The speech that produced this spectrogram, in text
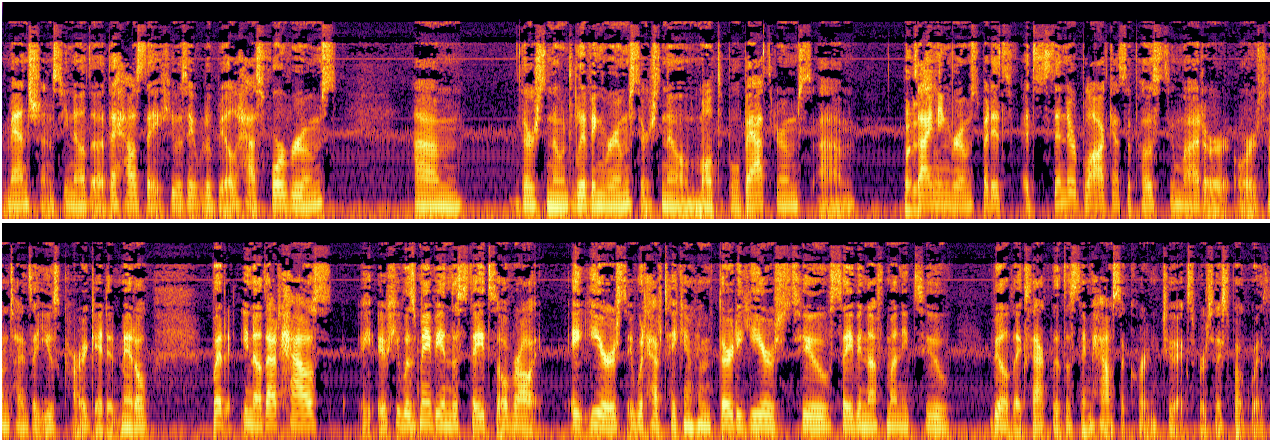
mansions. You know, the, the house that he was able to build has four rooms. Um, there's no living rooms. There's no multiple bathrooms, um, but dining rooms. But it's it's cinder block as opposed to mud, or or sometimes they use corrugated metal. But you know that house, if he was maybe in the states overall eight years, it would have taken him 30 years to save enough money to build exactly the same house, according to experts I spoke with.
